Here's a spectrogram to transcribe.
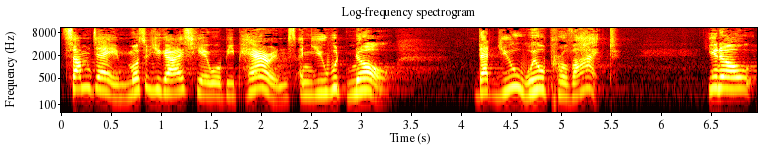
Someday, most of you guys here will be parents and you would know that you will provide. You know,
